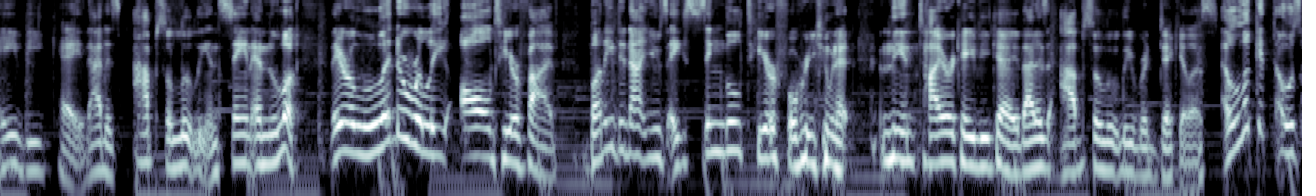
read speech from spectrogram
kvk that is absolutely insane. And look they are literally all tier 5 bunny did not use a single tier 4 unit in the entire kvk that is absolutely ridiculous. And look at those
